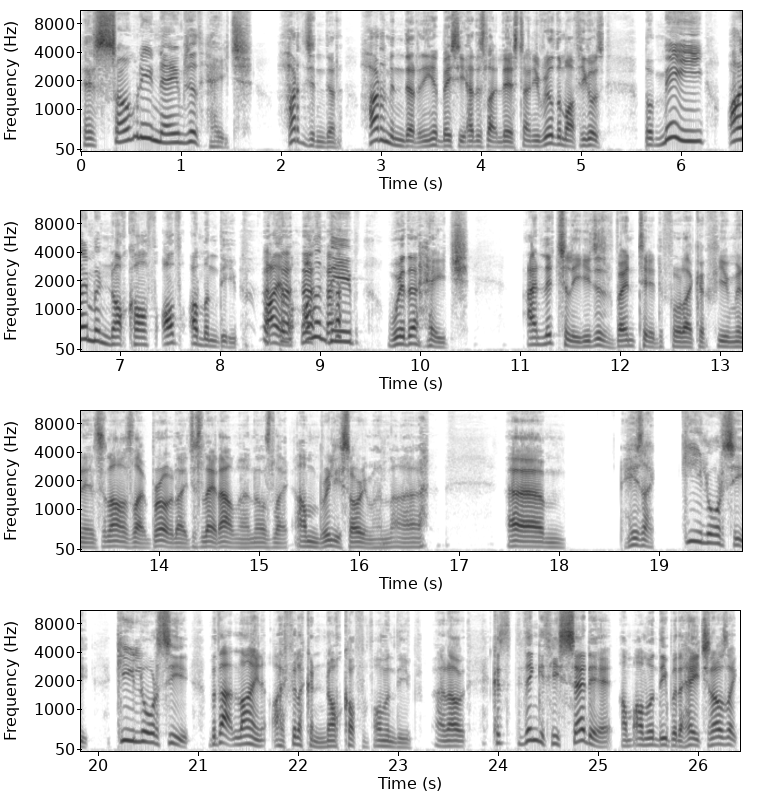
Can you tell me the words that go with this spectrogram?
There's so many names with H. Harjinder, Harminder. And he basically had this like list, and he reeled them off. He goes, but me, I'm a knockoff of Amandeep. I am Amandeep with a H. And literally, he just vented for like a few minutes, and I was like, "Bro, like, just let it out, man." I was like, "I'm really sorry, man." Uh, um, he's like, "Ki Lorsi, Lorsi," but that line, I feel like a knockoff of Amandeep, and I, because the thing is, he said it, "I'm Amandeep with a H. And I was like,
